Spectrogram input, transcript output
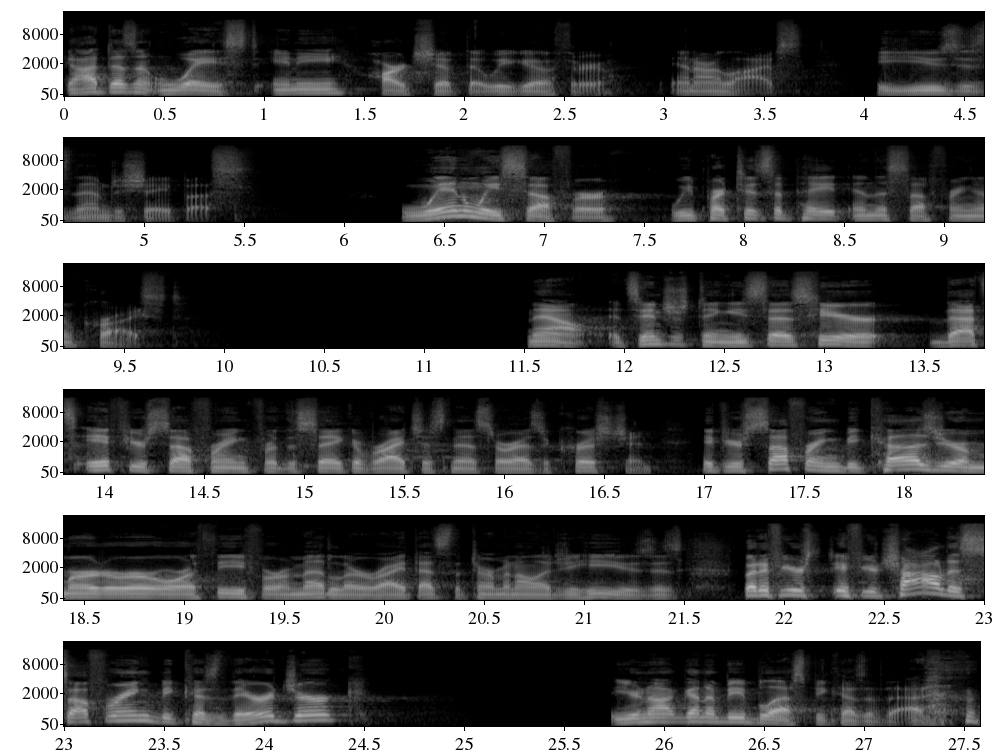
God doesn't waste any hardship that we go through in our lives, He uses them to shape us. When we suffer, we participate in the suffering of Christ. Now, it's interesting. He says here, that's if you're suffering for the sake of righteousness or as a Christian. If you're suffering because you're a murderer or a thief or a meddler, right? That's the terminology he uses. But if, you if your child is suffering because they're a jerk, you're not going to be blessed because of that.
